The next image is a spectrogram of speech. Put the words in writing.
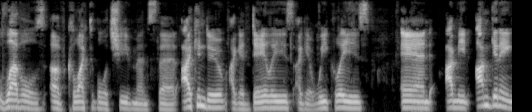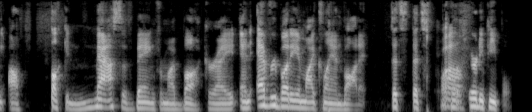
levels of collectible achievements that I can do. I get dailies, I get weeklies, and I mean I'm getting a fucking massive bang for my buck, right? And everybody in my clan bought it. That's that's Wow. 30 people,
